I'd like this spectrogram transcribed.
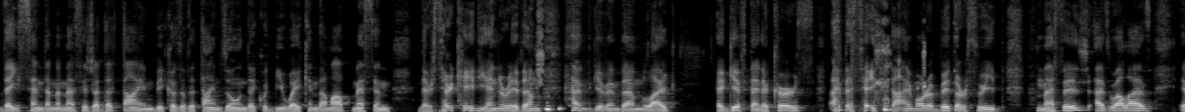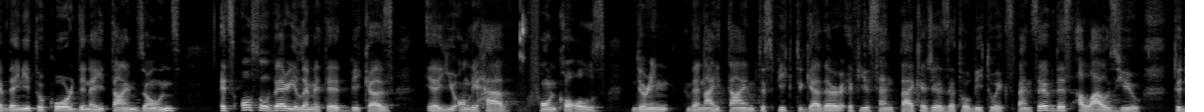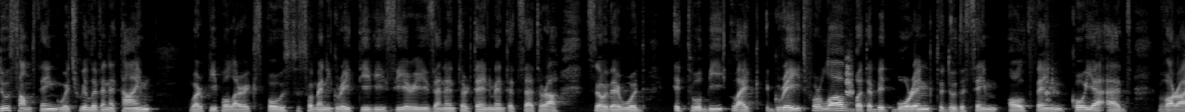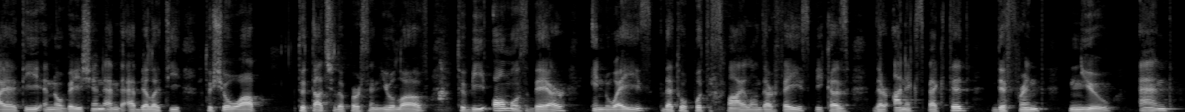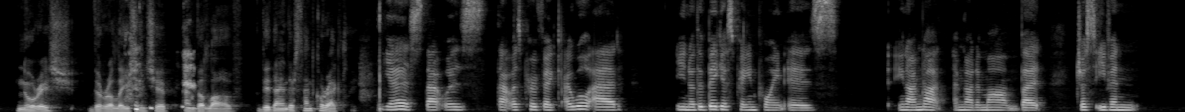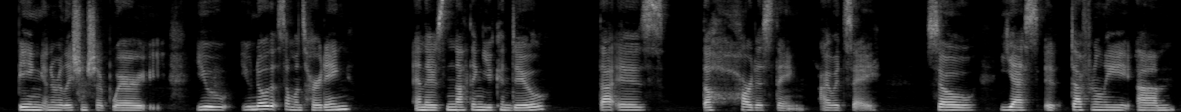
they send them a message at that time because of the time zone, they could be waking them up, messing their circadian rhythm and giving them like a gift and a curse at the same time or a bittersweet message, as well as if they need to coordinate time zones. It's also very limited because uh, you only have phone calls during the night time to speak together. If you send packages, it will be too expensive. This allows you to do something which we live in a time where people are exposed to so many great TV series and entertainment, etc. So they would it will be like great for love, but a bit boring to do the same old thing. Koya adds variety, innovation, and the ability to show up, to touch the person you love, to be almost there in ways that will put a smile on their face because they're unexpected, different, new, and nourish the relationship and the love. Did I understand correctly? Yes, that was that was perfect. I will add you know the biggest pain point is you know i'm not i'm not a mom but just even being in a relationship where you you know that someone's hurting and there's nothing you can do that is the hardest thing i would say. So yes it definitely um,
